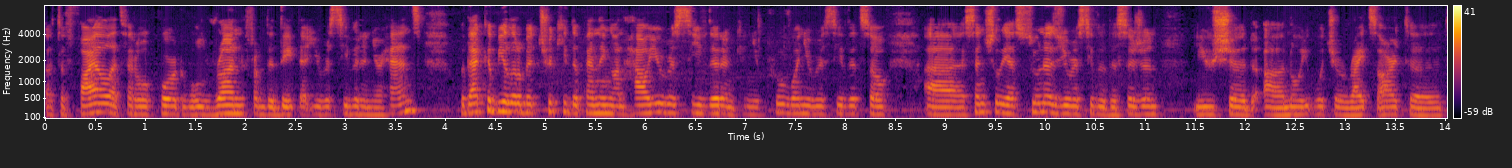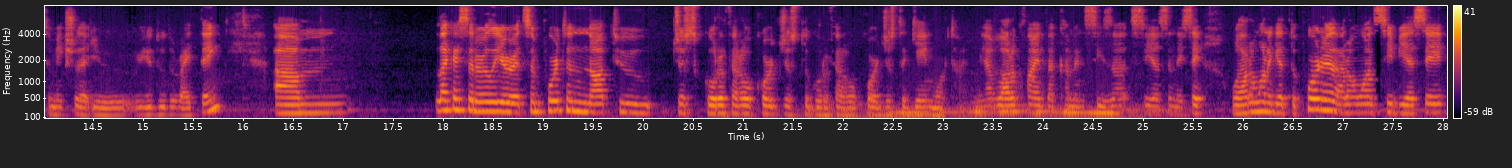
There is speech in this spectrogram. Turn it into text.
uh, to file at federal court will run from the date that you receive it in your hands. But that could be a little bit tricky depending on how you received it and can you prove when you received it. So uh, essentially, as soon as you receive the decision, you should uh, know what your rights are to, to make sure that you, you do the right thing. Um, like I said earlier, it's important not to just go to federal court just to go to federal court just to gain more time. We have a lot of clients that come and see us, see us and they say, well, I don't want to get deported. I don't want CBSA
